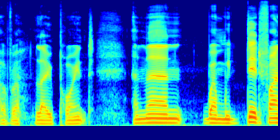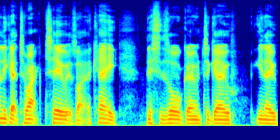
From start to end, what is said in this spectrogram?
of a low point. and then when we did finally get to Act Two, it was like, okay, this is all going to go, you know,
